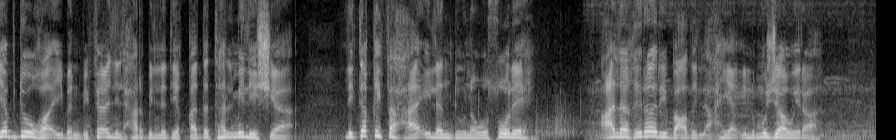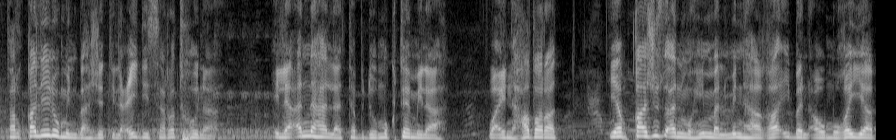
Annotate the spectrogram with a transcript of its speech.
يبدو غائبا بفعل الحرب الذي قادتها الميليشيا لتقف حائلا دون وصوله على غرار بعض الأحياء المجاورة. فالقليل من بهجة العيد سرت هنا إلى أنها لا تبدو مكتملة وإن حضرت يبقى جزءا مهما منها غائبا أو مغيب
